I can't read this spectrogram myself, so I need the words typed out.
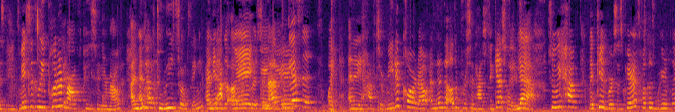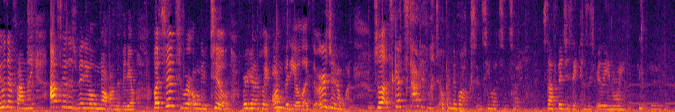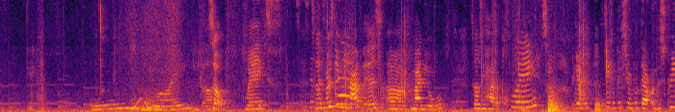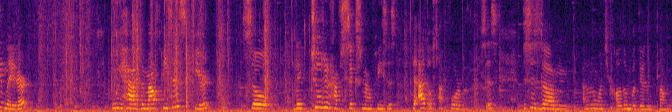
is mm-hmm. basically put a mouthpiece in your mouth And you have to read something, and, and you have the other wait, person wait, have to guess it. Wait, and then you have to read a card out, and then the other person has to guess what you're Yeah. saying. So we have the kid versus parents because we're gonna play with our family after this video, not on the video. But since we're only two, we're gonna play on video like the original one. So let's get started. Let's open the box and see what's inside. Stop fidgeting because it's really annoying. Oh my god. So, wait. So the first thing we have is a manual. Tells you how to play. So we're gonna take a picture and put that on the screen later. Then we have the mouthpieces here. So the children have six mouthpieces. The adults have four mouthpieces. This is um I don't know what you call them, but they're like um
